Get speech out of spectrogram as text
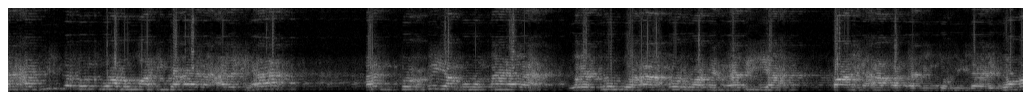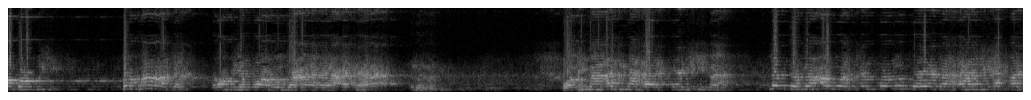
العزيزة رضوان الله تعالى عليها أن تعطيه مالا ويتركها حرة أبية قال لها قد أبيت في ذلك وقد رضيت فخرجت رضي الله تعالى عنها. وبما أنها كريمة لم تتعود أن ترد يدها لأحد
